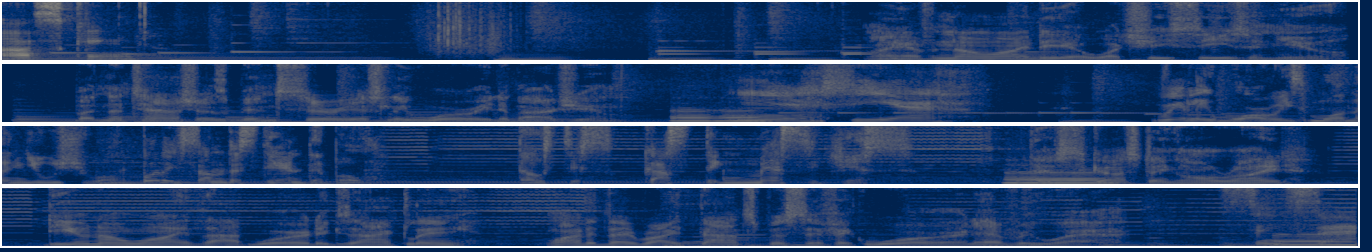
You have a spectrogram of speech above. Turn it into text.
asking. I have no idea what she sees in you, but Natasha's been seriously worried about you. Yeah, she, uh, really worries more than usual, but it's understandable. Those disgusting messages. Disgusting, all right. Do you know why that word exactly? Why did they write that specific word everywhere? Since, uh,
